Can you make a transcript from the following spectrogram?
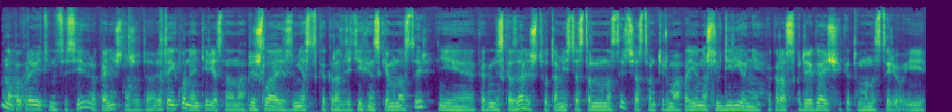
На покровительнице Севера, конечно же, да. Эта икона интересна. Она пришла из мест как раз, где Тихвинский монастырь. И, как мне сказали, что там есть островной монастырь, сейчас там тюрьма. Ее нашли в деревне, как раз прилегающей к этому монастырю. И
